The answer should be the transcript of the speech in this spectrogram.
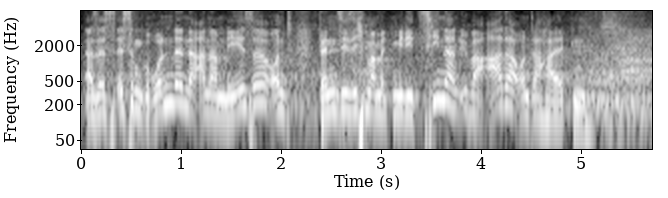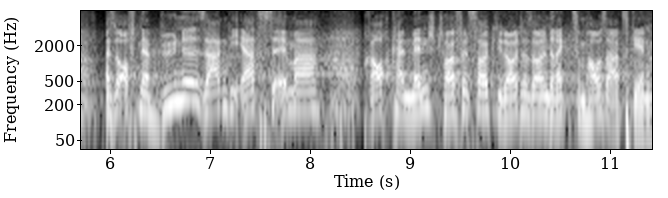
Also es ist im Grunde eine Anamnese und wenn Sie sich mal mit Medizinern über Ader unterhalten, also auf einer Bühne sagen die Ärzte immer, braucht kein Mensch, Teufelszeug, die Leute sollen direkt zum Hausarzt gehen.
